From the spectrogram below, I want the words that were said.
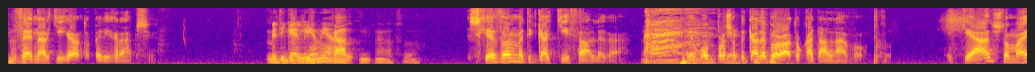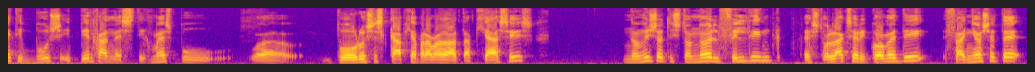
δεν αρκεί για να το περιγράψει. Με την καλή μία. Καλ... ναι, αυτό. Σχεδόν με την κακή θα έλεγα. Εγώ προσωπικά δεν μπορώ να το καταλάβω. Και αν στο Mighty Bush υπήρχαν στιγμές που ε, μπορούσες κάποια πράγματα να τα πιάσεις, νομίζω ότι στο Noel Fielding, ε, στο Luxury Comedy, θα νιώσετε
